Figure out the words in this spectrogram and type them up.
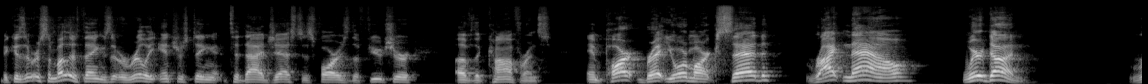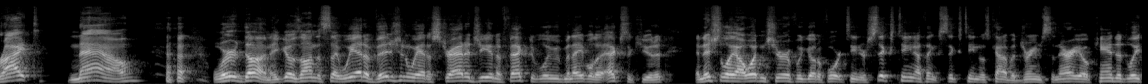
because there were some other things that were really interesting to digest as far as the future of the conference. In part, Brett Yormark said, right now, we're done. Right now, we're done. He goes on to say, We had a vision, we had a strategy, and effectively we've been able to execute it. Initially, I wasn't sure if we'd go to 14 or 16. I think 16 was kind of a dream scenario, candidly.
